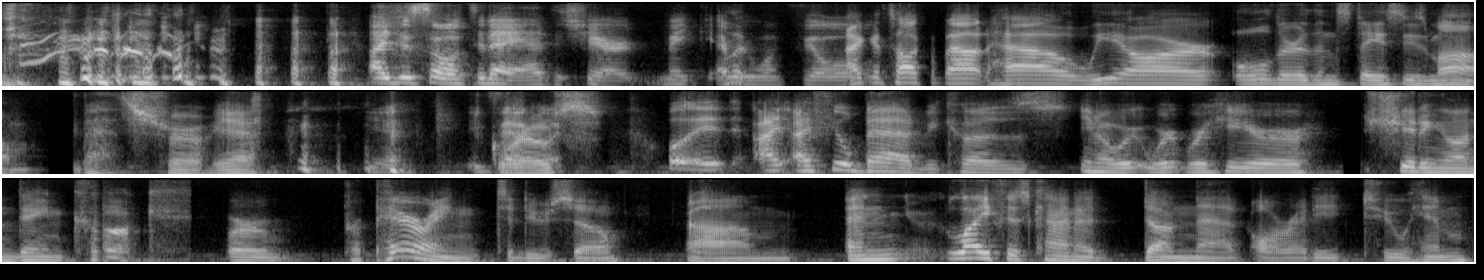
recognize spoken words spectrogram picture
I just saw it today. I had to share it, make everyone feel. I could talk about how we are older than Stacy's mom. That's true. Yeah. yeah, exactly. Gross. Well, it, I, I feel bad because you know we're, we're we're here shitting on Dane Cook or preparing to do so, um, and life has kind of done that already to him.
